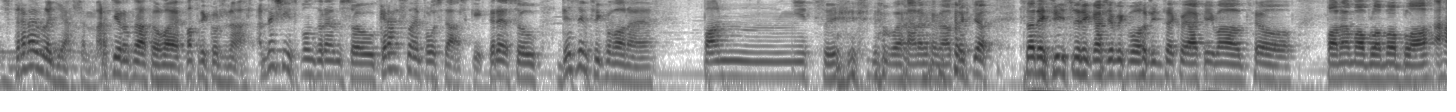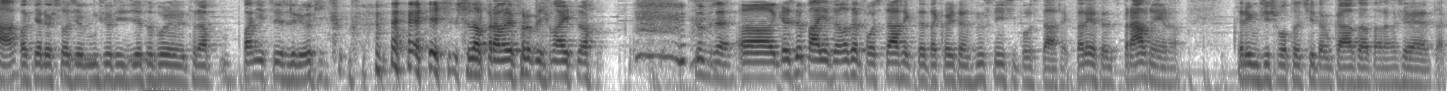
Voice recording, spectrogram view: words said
Zdravím lidi, já jsem Martin Rota, tohle je Patrik Kořnář a dnešním sponzorem jsou krásné polštářky, které jsou dezinfikované panici, nebo já nevím, já jsem chtěl, jsem nejdřív si říkal, že bych mohl říct jako jaký má tyjo, Panama bla bla bla, Aha. pak tě došlo, že můžu říct, že to bude teda panici z Rýlíku. že za pravděpodobně mají to. Dobře. Uh, každopádně tenhle ten polštářek, to je takový ten hnusnější polštářek. Tady je ten správný, no, který můžeš otočit a ukázat, ano, že. Tak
